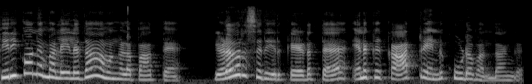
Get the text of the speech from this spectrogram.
திரிகோணமலையில் தான் அவங்கள பார்த்தேன். இளவரசர் இருக்க இடத்த எனக்கு காட்டுறேன்னு கூட வந்தாங்க.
